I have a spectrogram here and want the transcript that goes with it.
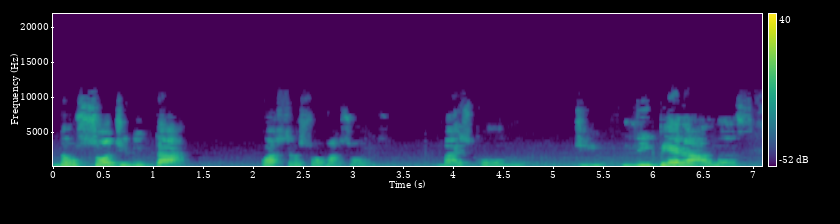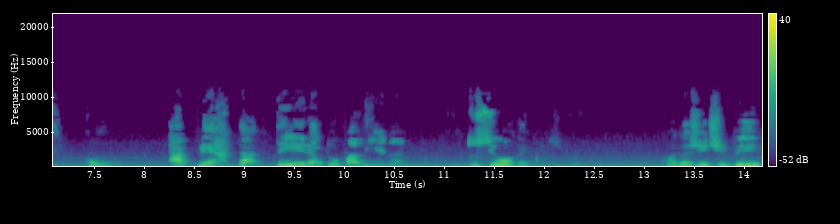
não só de lidar com as transformações, mas como de liberá-las com a verdadeira dopamina do seu organismo. Quando a gente vê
